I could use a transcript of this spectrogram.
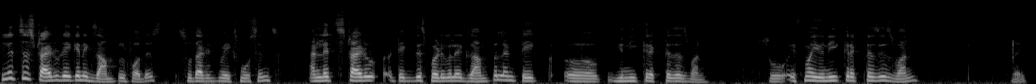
So let's just try to take an example for this so that it makes more sense. And let's try to take this particular example and take uh, unique characters as 1 so if my unique characters is 1 right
